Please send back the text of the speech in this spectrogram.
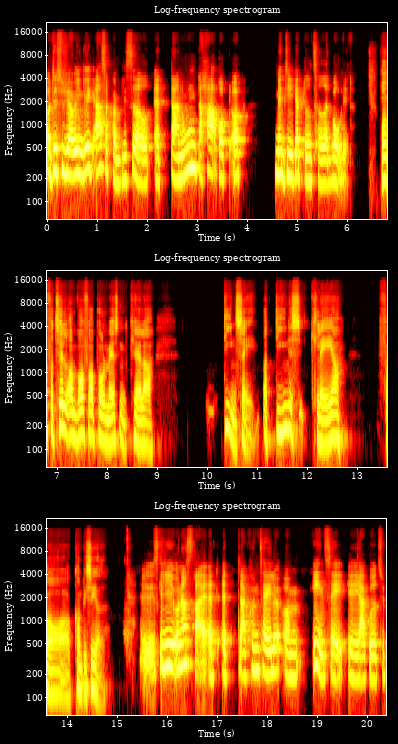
Og det synes jeg jo egentlig ikke er så kompliceret, at der er nogen, der har råbt op, men de ikke er blevet taget alvorligt. Prøv at fortælle om, hvorfor Paul Madsen kalder din sag og dine klager for kompliceret. Jeg skal lige understrege, at, at der er kun tale om en sag, øh, jeg er gået til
